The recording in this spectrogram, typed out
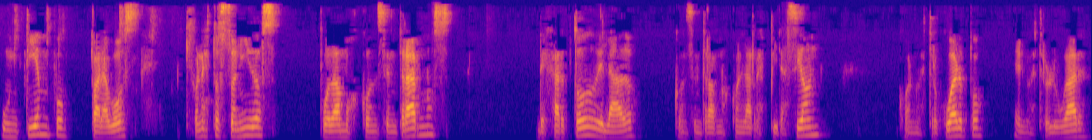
un tiempo para vos, que con estos sonidos podamos concentrarnos dejar todo de lado, concentrarnos con la respiración, con nuestro cuerpo, en nuestro lugar,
